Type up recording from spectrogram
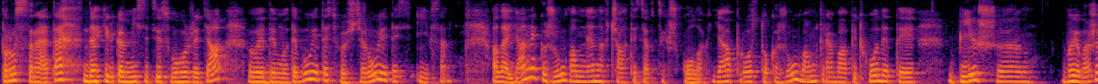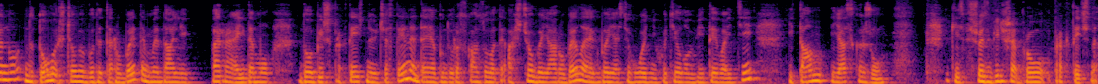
просрете декілька місяців свого життя, ви демотивуєтесь, розчаруєтесь і все. Але я не кажу вам не навчатися в цих школах. Я просто кажу, вам треба підходити більш. Виважено до того, що ви будете робити. Ми далі перейдемо до більш практичної частини, де я буду розказувати, а що би я робила, якби я сьогодні хотіла ввійти в ІТ, і там я скажу якісь щось більше про практичне.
